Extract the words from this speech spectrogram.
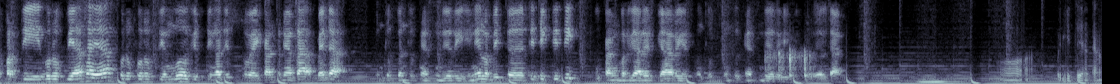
seperti huruf biasa ya, huruf-huruf timbul gitu tinggal disesuaikan ternyata beda untuk bentuknya sendiri. Ini lebih ke titik-titik bukan bergaris-garis untuk bentuknya sendiri gitu dan Oh, begitu ya Kang.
